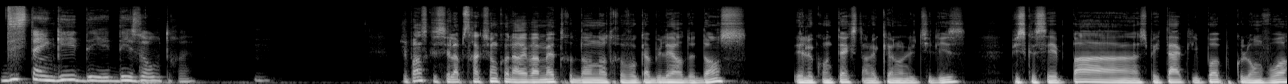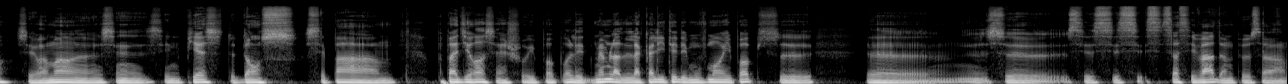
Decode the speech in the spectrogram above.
distinguez des, des autres? Je pense que c'est l'abstraction qu'on arrive à mettre dans notre vocabulaire de danse et le contexte dans lequel on l'utilise puisque c'est pas un spectacle hip-hop que l'on voit, c'est vraiment euh, c'est une pièce de danse. C'est pas, on peut pas dire oh, c'est un show hip-hop. Oh, même la, qualité des mouvements hip-hop, euh, ça s'évade un peu, ça,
